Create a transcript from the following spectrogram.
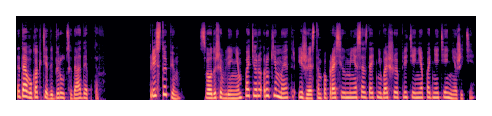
до того, как те доберутся до адептов. «Приступим!» С воодушевлением потер руки мэтр и жестом попросил меня создать небольшое плетение поднятия нежити.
